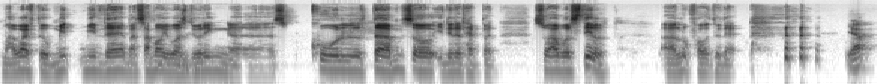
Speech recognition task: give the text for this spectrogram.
my wife to meet me there, but somehow it was during uh, school term, so it didn't happen. So I will still uh, look forward to that. Yep.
